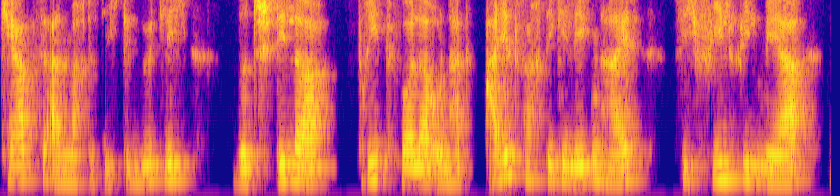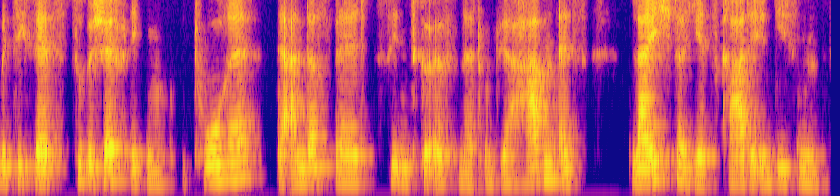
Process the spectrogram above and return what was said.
Kerze an, macht es sich gemütlich, wird stiller, friedvoller und hat einfach die Gelegenheit, sich viel, viel mehr mit sich selbst zu beschäftigen. Die Tore der Anderswelt sind geöffnet und wir haben es leichter jetzt gerade in diesen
